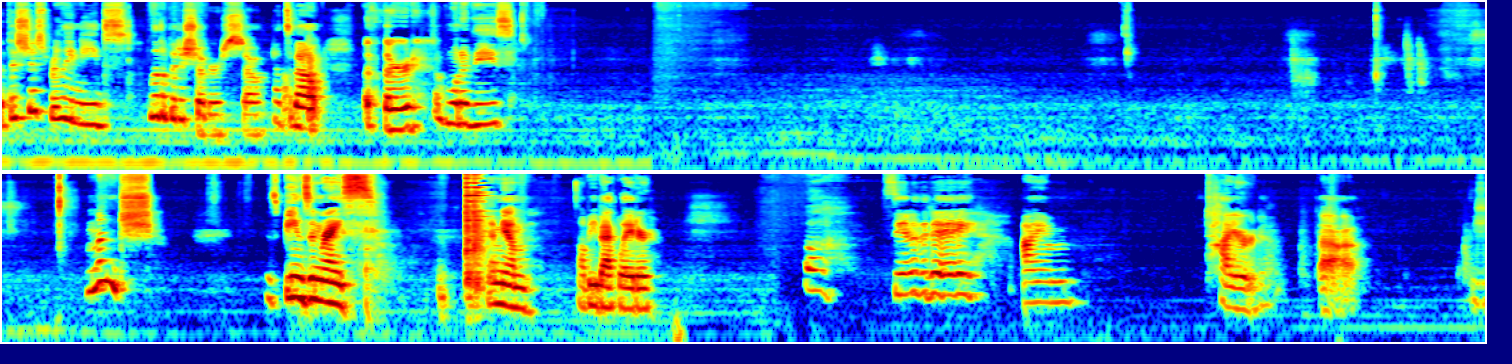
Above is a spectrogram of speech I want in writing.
but this just really needs a little bit of sugar. So that's about a third of one of these. Lunch is beans and rice. Yum yum. I'll be back later. Oh, it's the end of the day. I'm tired. Uh, you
